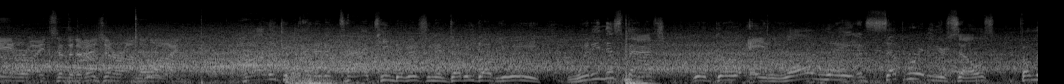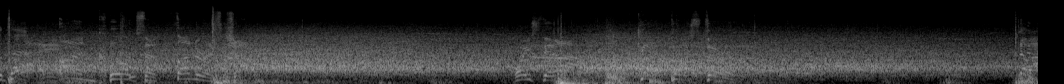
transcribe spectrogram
Rights in the division are on the line. Highly competitive tag team division in WWE. Winning this match will go a long way in separating yourselves from the pack. Uncorks a thunderous chop. Hoisted up. Gutbuster. Oh,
